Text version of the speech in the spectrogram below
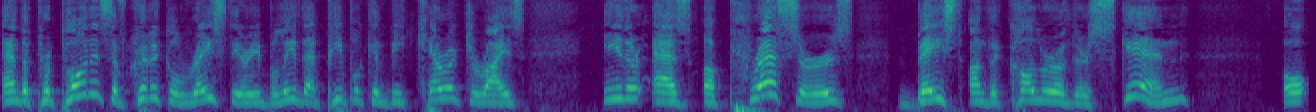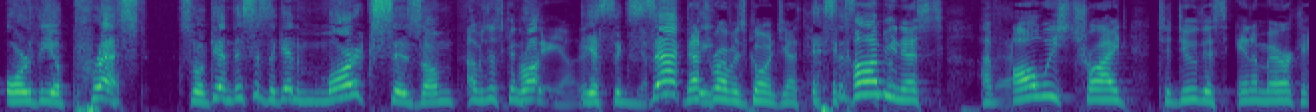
And the proponents of critical race theory believe that people can be characterized either as oppressors based on the color of their skin or, or the oppressed so again, this is again Marxism. I was just going to say, yeah, yes, exactly. That's where I was going, Jess. The communists have yeah. always tried to do this in America,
